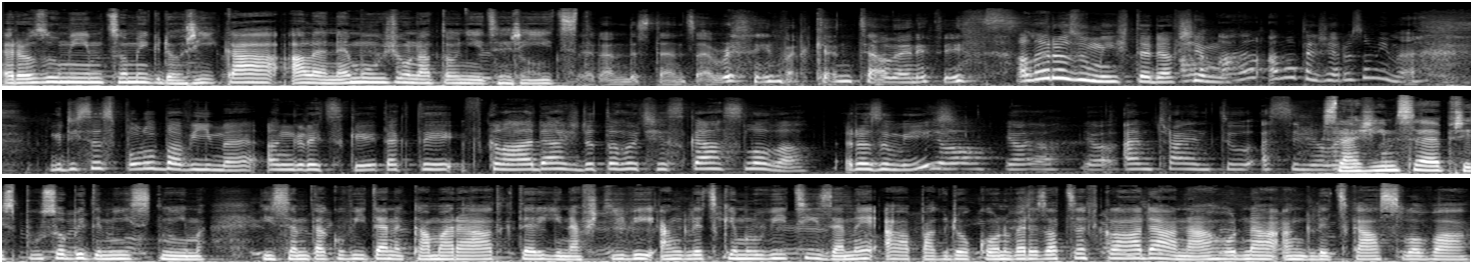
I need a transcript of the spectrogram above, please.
rozumím, co mi kdo říká, ale nemůžu na to nic říct. Ale rozumíš teda všemu. Ano, ano, takže rozumíme když se spolu bavíme anglicky, tak ty vkládáš do toho česká slova. Rozumíš? Jo, jo, jo. jo. I'm trying to assimilate. Snažím se přizpůsobit místním. Jsem takový ten kamarád, který navštíví anglicky mluvící zemi a pak do konverzace vkládá náhodná anglická slova.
